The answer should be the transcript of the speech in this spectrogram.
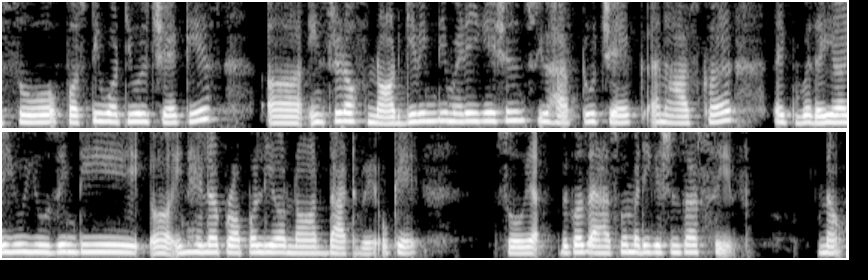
So firstly what you will check is uh, instead of not giving the medications you have to check and ask her like whether are you using the uh, inhaler properly or not that way okay? So yeah because asthma medications are safe. Now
